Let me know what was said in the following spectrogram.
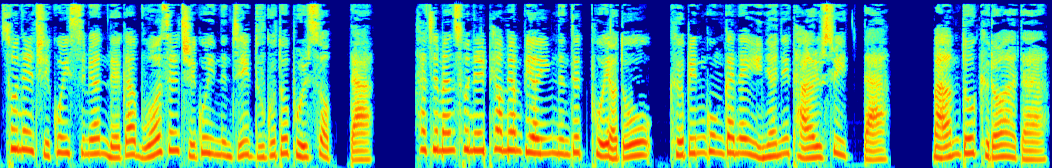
손을 쥐고 있으면 내가 무엇을 쥐고 있는지 누구도 볼 수 없다. 하지만 손을 펴면 비어 있는 듯 보여도 그 빈 공간에 인연이 닿을 수 있다. 마음도 그러하다.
